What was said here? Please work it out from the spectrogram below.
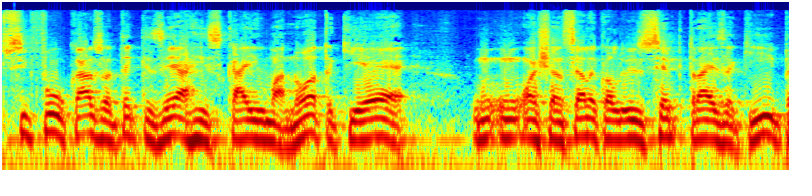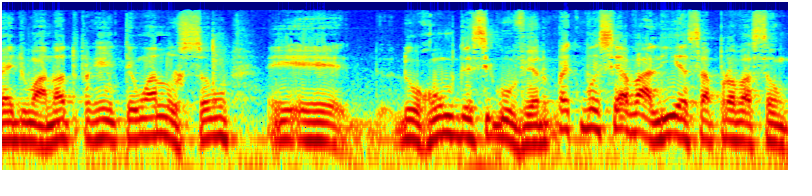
se for o caso, até quiser arriscar aí uma nota, que é um, uma chancela que o Luiz sempre traz aqui, pede uma nota para que a gente tenha uma noção eh, eh, do rumo desse governo. Como é que você avalia essa aprovação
